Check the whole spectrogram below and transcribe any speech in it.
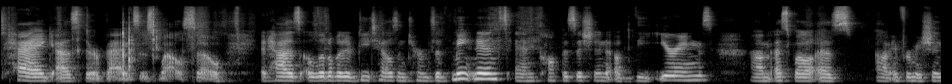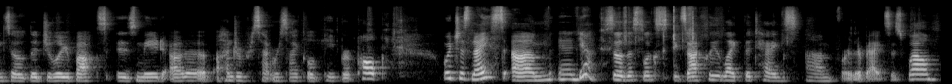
tag as their bags as well. So it has a little bit of details in terms of maintenance and composition of the earrings, um, as well as uh, information. So the jewelry box is made out of 100% recycled paper pulp, which is nice. Um, and yeah, so this looks exactly like the tags um, for their bags as well.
